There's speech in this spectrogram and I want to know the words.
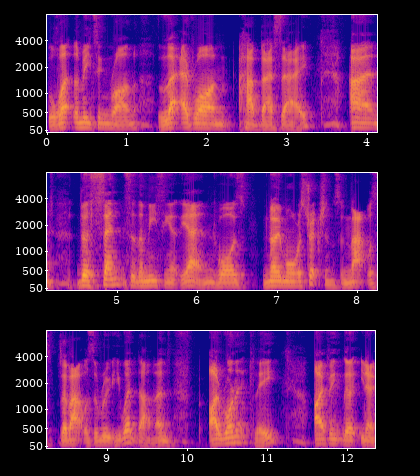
let the meeting run, let everyone have their say, and the sense of the meeting at the end was no more restrictions, and that was so that was the route he went down. And ironically, I think that you know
